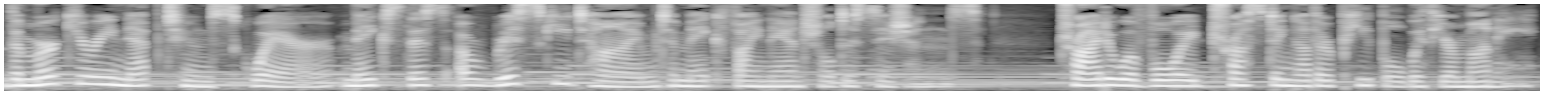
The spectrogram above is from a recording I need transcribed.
The Mercury Neptune square makes this a risky time to make financial decisions. Try to avoid trusting other people with your money.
